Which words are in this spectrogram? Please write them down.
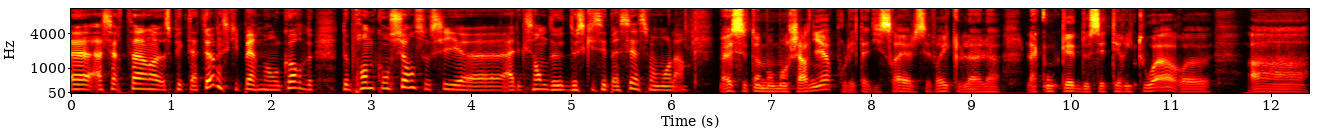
euh, à certains spectateurs et ce qui permet encore de, de prendre conscience aussi, euh, Alexandre, de, de, ce qui s'est passé à ce moment-là? Ben, c'est un moment charnière pour l'État d'Israël. C'est vrai que la, la, la, conquête de ces territoires euh, a,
